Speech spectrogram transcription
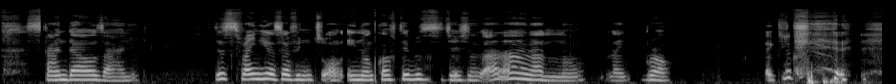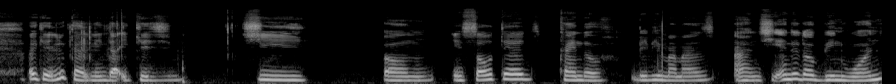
scandals and just finding yourself into in uncomfortable situations? I, I, I don't know. Like, bro, like look, okay, look at Linda Ikeji. She um insulted kind of baby mamas and she ended up being one.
